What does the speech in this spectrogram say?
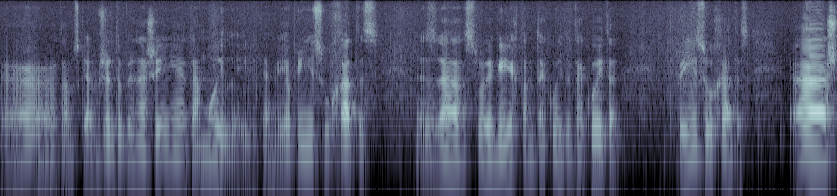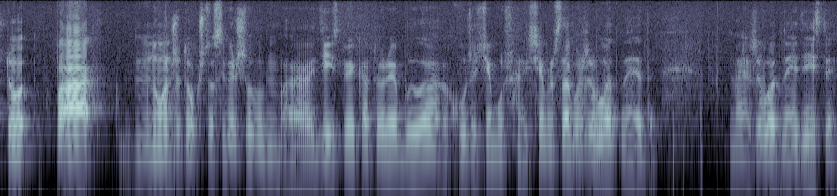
э, там, скажем, жертвоприношение там, ойла, или там, я принесу хатас за свой грех там такой-то, такой-то, принесу хатас. Э, что по, ну, он же только что совершил э, действие, которое было хуже, чем, чем само животное, это э, животное действие.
